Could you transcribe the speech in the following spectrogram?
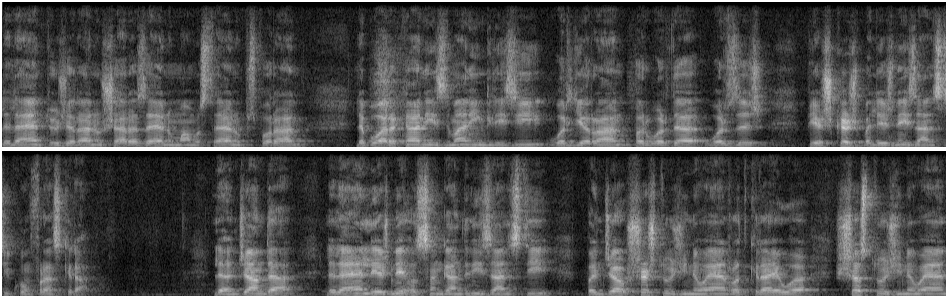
لەلایەن توێژەران و شارەزایان و مامۆستایان و پسپۆران لە بوارەکانی زمانی ئینگلیزی وەرگێڕان پەروەەردە وەرزش پێشکەش بە لێژنەی زانستی کۆنفرانس کرا. لە ئەنجامدا لەلایەن لێژنەی هەڵسەنگاندنی زانستی 56 تۆژینەوەیان ڕەتکرایەوە 6 تۆژینەوەیان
